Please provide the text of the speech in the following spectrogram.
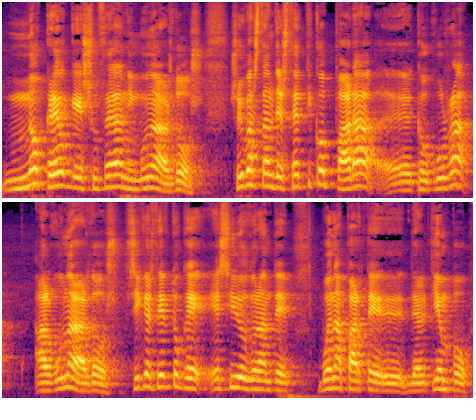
no creo que suceda ninguna de las dos. Soy bastante escéptico para eh, que ocurra alguna de las dos. Sí que es cierto que he sido durante buena parte del tiempo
